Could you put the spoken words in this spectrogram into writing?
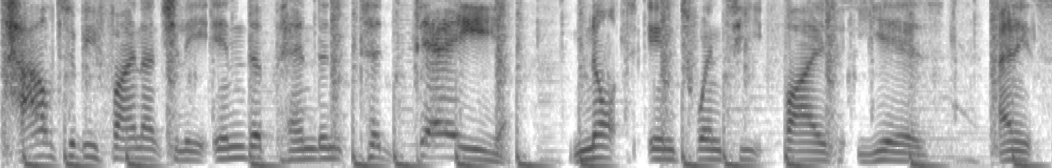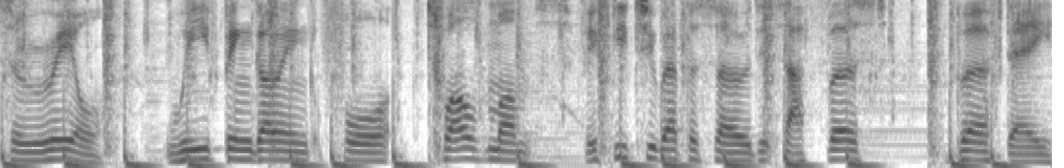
how to be financially independent today, not in 25 years. And it's surreal. We've been going for 12 months, 52 episodes. It's our first birthday,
